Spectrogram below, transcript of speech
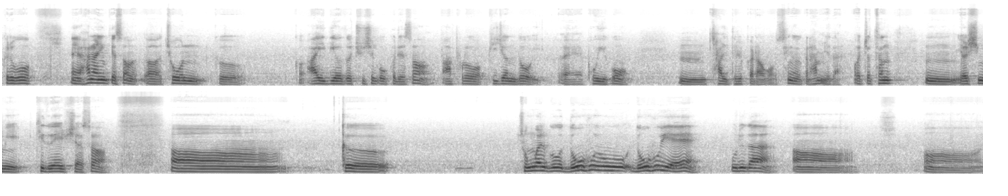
그리고 에, 하나님께서 어, 좋은 그, 그 아이디어도 주시고 그래서 앞으로 비전도 에, 보이고 음, 잘 될 거라고 생각을 합니다. 어쨌든 음, 열심히 기도해 주셔서 어, 그 정말 그 노후 노후에 우리가 어, 어,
